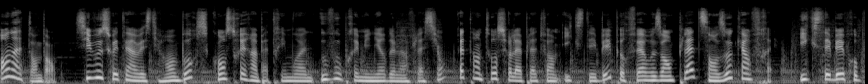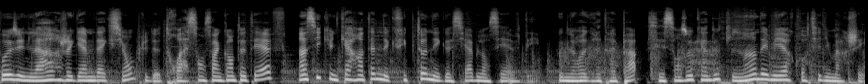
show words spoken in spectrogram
En attendant, si vous souhaitez investir en bourse, construire un patrimoine ou vous prémunir de l'inflation, faites un tour sur la plateforme XTB pour faire vos emplettes sans aucun frais. XTB propose une large gamme d'actions, plus de 350 ETF, ainsi qu'une quarantaine de cryptos négociables en CFD. Vous ne le regretterez pas, c'est sans aucun doute l'un des meilleurs courtiers du marché.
